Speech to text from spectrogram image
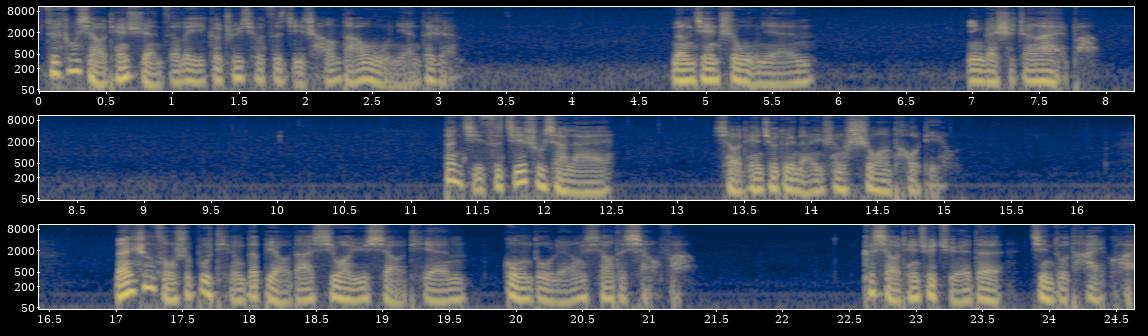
最终，小田选择了一个追求自己长达五年的人。能坚持五年，应该是真爱吧？但几次接触下来。小田就对男生失望透顶。男生总是不停的表达希望与小田共度良宵的想法，可小田却觉得进度太快。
